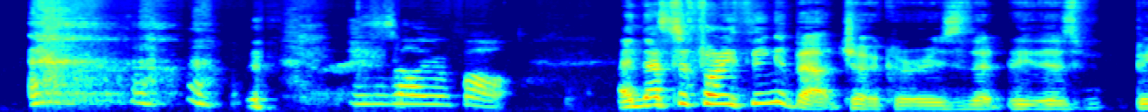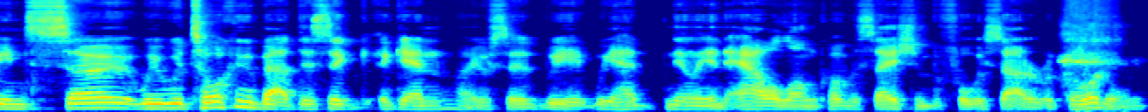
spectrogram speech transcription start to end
this is all your fault. And that's the funny thing about Joker is that there's been so. We were talking about this again. Like I said, we we had nearly an hour long conversation before we started recording,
